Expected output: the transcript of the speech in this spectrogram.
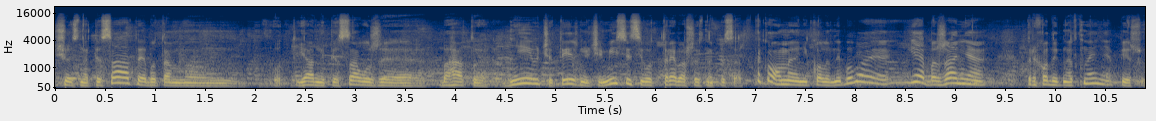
щось написати, або там е, от я не писав уже багато днів, чи тижнів, чи місяців. От треба щось написати. Такого в мене ніколи не буває. Є бажання, приходить натхнення, пишу.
